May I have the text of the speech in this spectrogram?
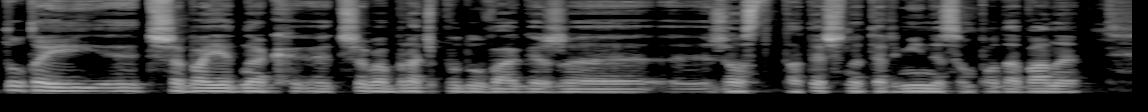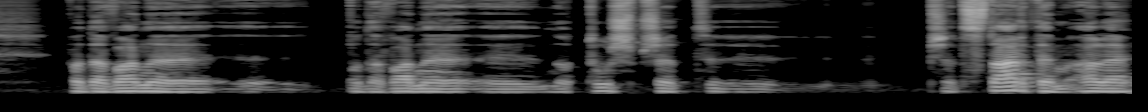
Tutaj trzeba jednak trzeba brać pod uwagę, że, że ostateczne terminy są podawane, podawane, podawane no, tuż przed, przed startem, ale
